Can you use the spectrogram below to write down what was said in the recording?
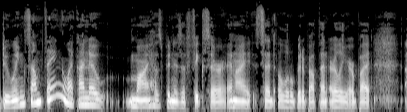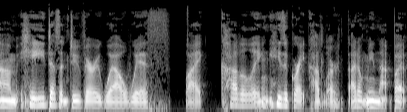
doing something. Like I know my husband is a fixer and I said a little bit about that earlier, but, um, he doesn't do very well with like cuddling. He's a great cuddler. I don't mean that, but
